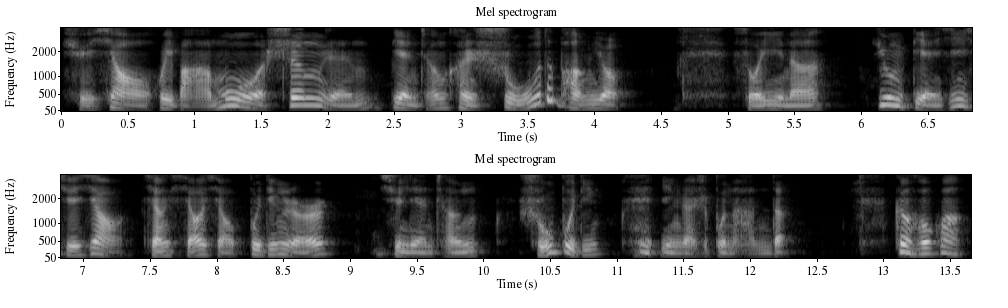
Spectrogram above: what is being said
学校会把陌生人变成很熟的朋友。”所以呢，用点心学校将小小布丁人训练成熟布丁，应该是不难的。更何况，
